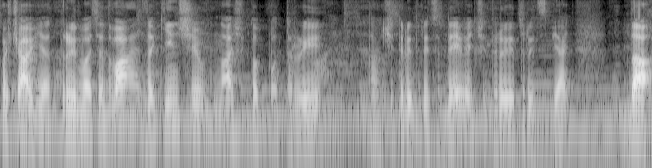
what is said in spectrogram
Почав я 3.22, закінчив начебто по 3, там, чи 3.39, чи 3.35. Да,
